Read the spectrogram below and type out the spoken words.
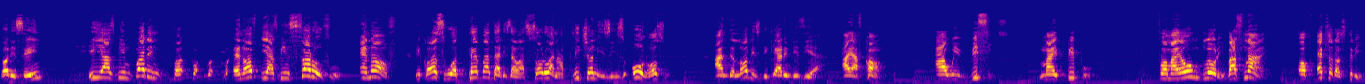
God is saying. He has been burdened for, for, for, enough. He has been sorrowful enough because whatever that is our sorrow and affliction is His own also. And the Lord is declaring this year, I have come. I will visit my people for my own glory. Verse 9 of Exodus 3.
